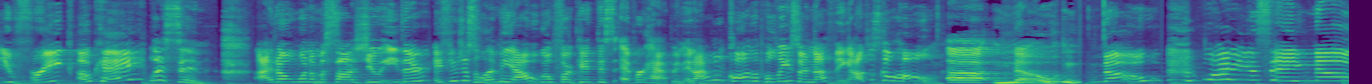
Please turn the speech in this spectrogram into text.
that, you freak, okay? Listen, I don't want to massage you either. If you just let me out, we'll forget this ever happened. And I won't call the police or nothing. I'll just go home. Uh, no. No? Why are you saying no?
